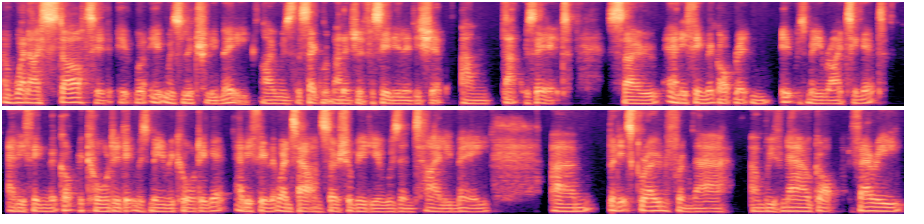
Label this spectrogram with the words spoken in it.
and when I started, it it was literally me. I was the segment manager for senior leadership, and that was it. So anything that got written, it was me writing it. Anything that got recorded, it was me recording it. Anything that went out on social media was entirely me. Um, but it's grown from there. And we've now got very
